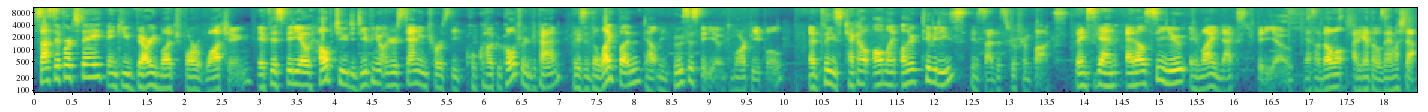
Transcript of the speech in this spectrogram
So that's it for today. Thank you very much for watching. If this video helped you to deepen your understanding towards the kokuhaku culture in Japan, please hit the like button to help me boost this video to more people. And please check out all my other activities inside the description box. Thanks again, and I'll see you in my next video. 皆さんどうもありがとうございました。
